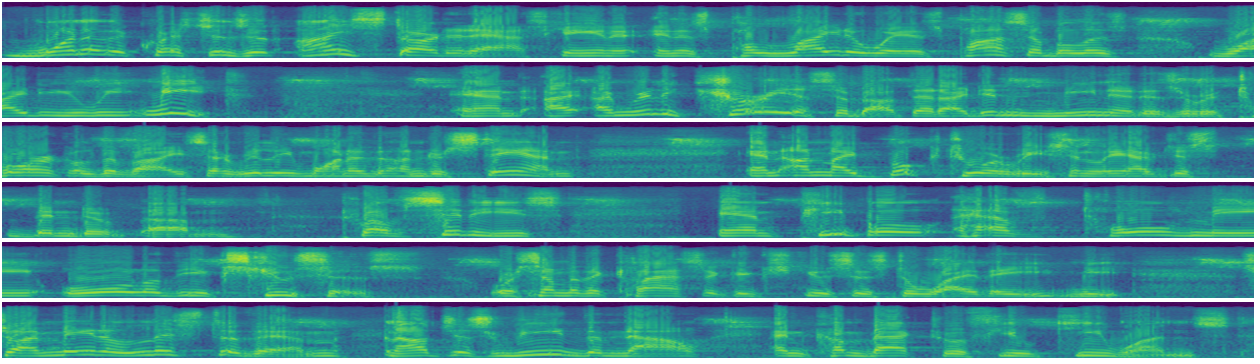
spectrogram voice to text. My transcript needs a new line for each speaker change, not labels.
one of the questions that I started asking in, in as polite a way as possible is, why do you eat meat? And I, am really curious about that. I didn't mean it as a rhetorical device. I really wanted to understand. And on my book tour recently, I've just been to um, 12 cities, and people have told me all of the excuses or some of the classic excuses to why they eat meat. So I made a list of them, and I'll just read them now and come back to a few key ones.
